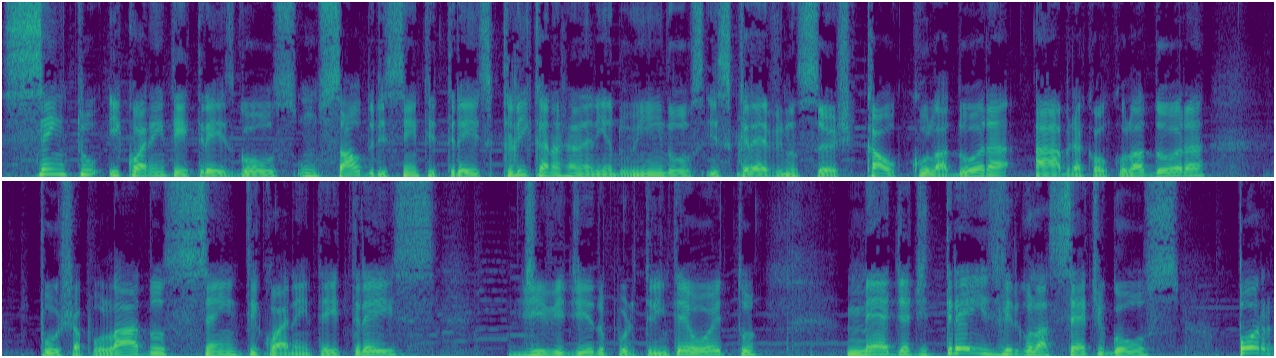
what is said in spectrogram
143 gols, um saldo de 103. Clica na janelinha do Windows, escreve no search calculadora, abre a calculadora, puxa para o lado, 143 dividido por 38, média de 3,7 gols por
